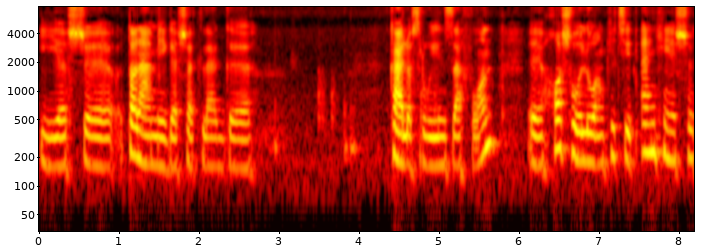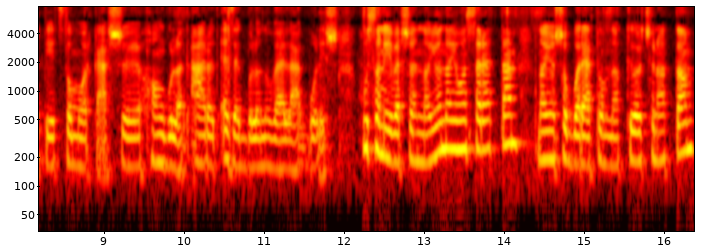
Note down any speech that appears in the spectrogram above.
és talán még esetleg Carlos Ruiz Zafon, hasonlóan kicsit enyhén, sötét, szomorkás hangulat árad ezekből a novellákból is. 20 évesen nagyon-nagyon szerettem, nagyon sok barátomnak kölcsönadtam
